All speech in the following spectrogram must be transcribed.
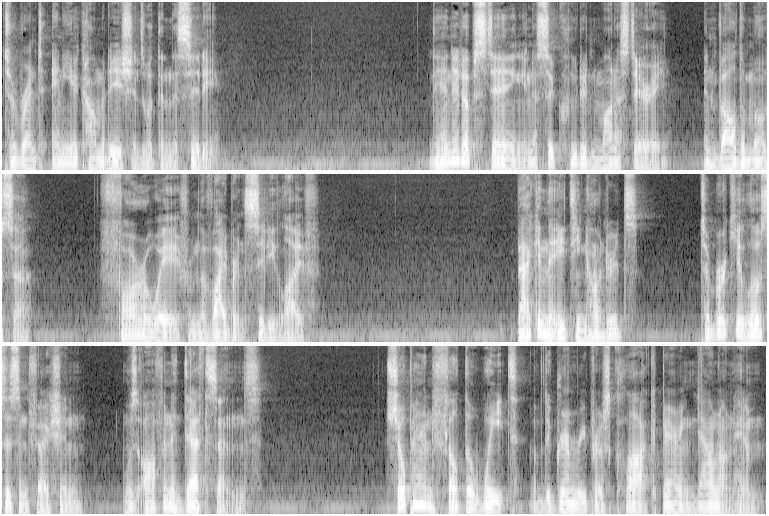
to rent any accommodations within the city. They ended up staying in a secluded monastery in Valldemossa, far away from the vibrant city life. Back in the 1800s, tuberculosis infection was often a death sentence. Chopin felt the weight of the Grim Reaper's clock bearing down on him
